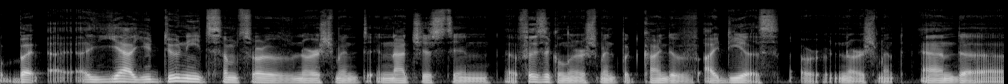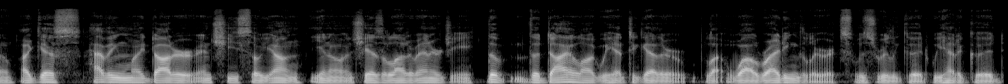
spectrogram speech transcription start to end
but uh, yeah, you do need some sort of nourishment, and not just in uh, physical nourishment, but kind of ideas or nourishment. And uh, I guess having my daughter, and she's so young, you know, and she has a lot of energy. The the dialogue we had together while writing the lyrics was really good. We had a good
